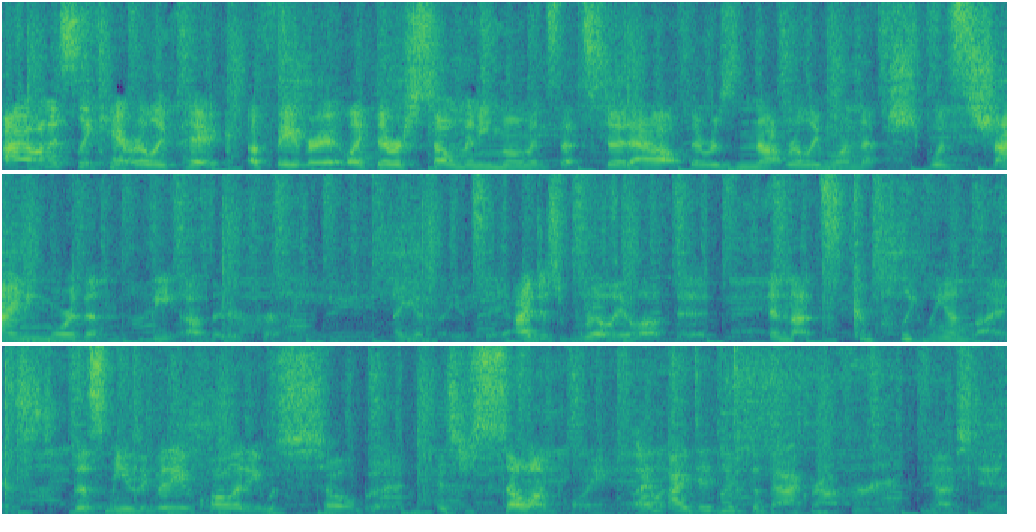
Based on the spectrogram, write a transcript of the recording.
I honestly can't really pick a favorite. Like there were so many moments that stood out. There was not really one that sh- was shining more than the other for me. I guess I can say. I just really loved it, and that's completely unbiased. This music video quality was so good. It's just so on point. I, I did like the background for Justin,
